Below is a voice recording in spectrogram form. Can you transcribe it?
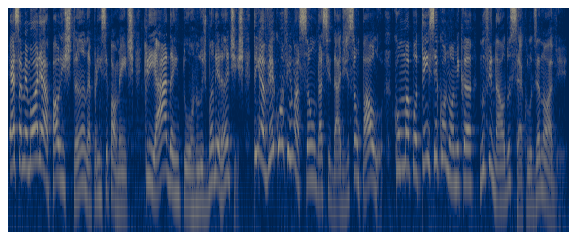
Essa memória paulistana, principalmente, criada em torno dos bandeirantes, tem a ver com a afirmação da cidade de São Paulo como uma potência econômica no final do século XIX.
